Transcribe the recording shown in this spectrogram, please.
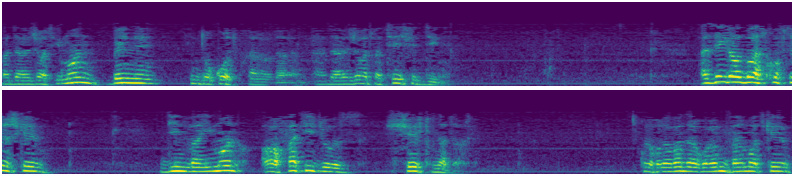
و درجات ایمان بین این دو قطب قرار دارند درجات و طیف دینه از این باید گفتش که دین و ایمان آفتی جز شرک نداره. خداوند در قرآن میفرماد که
